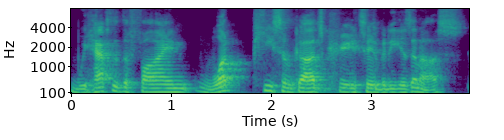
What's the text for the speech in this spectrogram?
we have to define what piece of God's creativity is in us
